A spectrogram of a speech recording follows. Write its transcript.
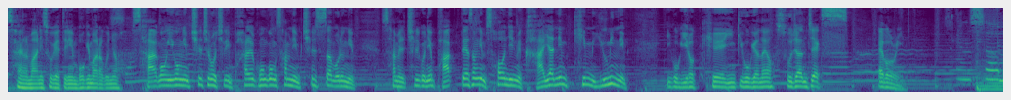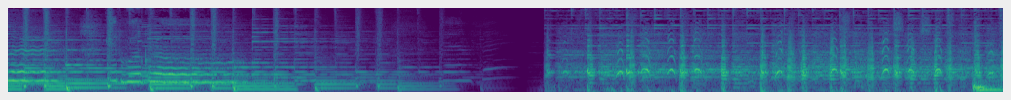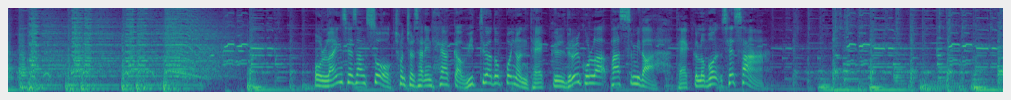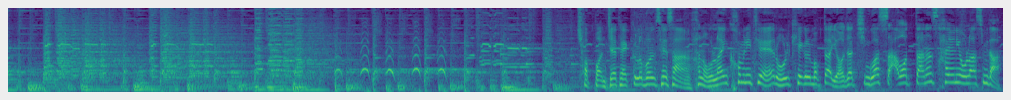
사연을 많이 소개해드린 목이 마르군요. 4020님, 7757님, 8003님, 7356님, 3179님, 박대성님, 서은진님, 가야님, 김유민님. 이 곡이 이렇게 인기곡이었나요? 수잔 잭스, 에버그린. 온라인 세상 속 촌철살인 해악과 위트가 돋보이는 댓글들을 골라봤습니다. 댓글로 본 세상. 첫 번째 댓글로 본 세상. 한 온라인 커뮤니티에 롤케이크를 먹다 여자친구와 싸웠다는 사연이 올라왔습니다.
